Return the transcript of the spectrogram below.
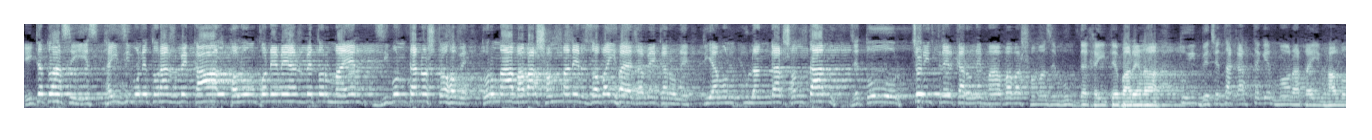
এইটা তো আছে, স্থায়ী জীবনে তোর আসবে কাল, কলঙ্ক নেমে আসবে, তোর মায়ের জীবনটা নষ্ট হবে, তোর মা বাবার সম্মানের জবাই হয়ে যাবে কারণে। তুই এমন কুলাঙ্গার সন্তান যে তোর চরিত্রের কারণে মা বাবা সমাজে মুখ দেখাইতে পারে না। তুই বেঁচে থাকার থেকে মরাটাই ভালো।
